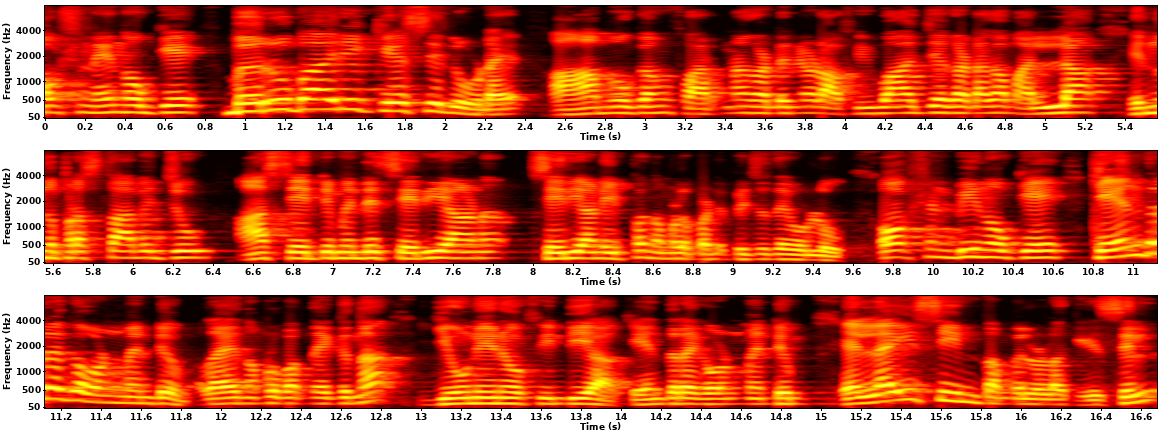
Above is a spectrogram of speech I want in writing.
ഓപ്ഷൻ എ നോക്കിയേ ബെറുബാരി കേസിലൂടെ ആമുഖം ഭരണഘടനയുടെ അവിഭാജ്യ ഘടകമല്ല എന്ന് പ്രസ്താവിച്ചു. ആ സ്റ്റേറ്റ്മെന്റ് ശരിയാണ് ശരിയാണ് ഇപ്പൊ നമ്മൾ പഠിപ്പിച്ചതേ ഉള്ളൂ. ഓപ്ഷൻ ബി നോക്കിയേ കേന്ദ്ര ഗവൺമെന്റും അതായത് നമ്മൾ പറഞ്ഞേക്കുന്ന യൂണിയൻ ഓഫ് ഇന്ത്യ കേന്ദ്ര ഗവൺമെന്റും എൽ ഐ സിയും തമ്മിലുള്ള കേസിൽ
